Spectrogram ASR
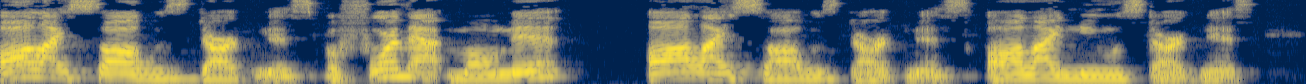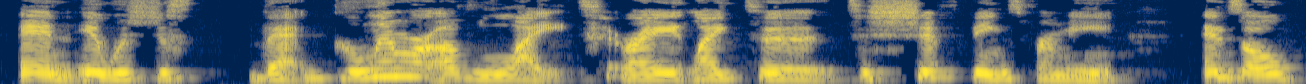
all I saw was darkness. Before that moment, all I saw was darkness. All I knew was darkness. And it was just that glimmer of light, right? Like to, to shift things for me. And so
